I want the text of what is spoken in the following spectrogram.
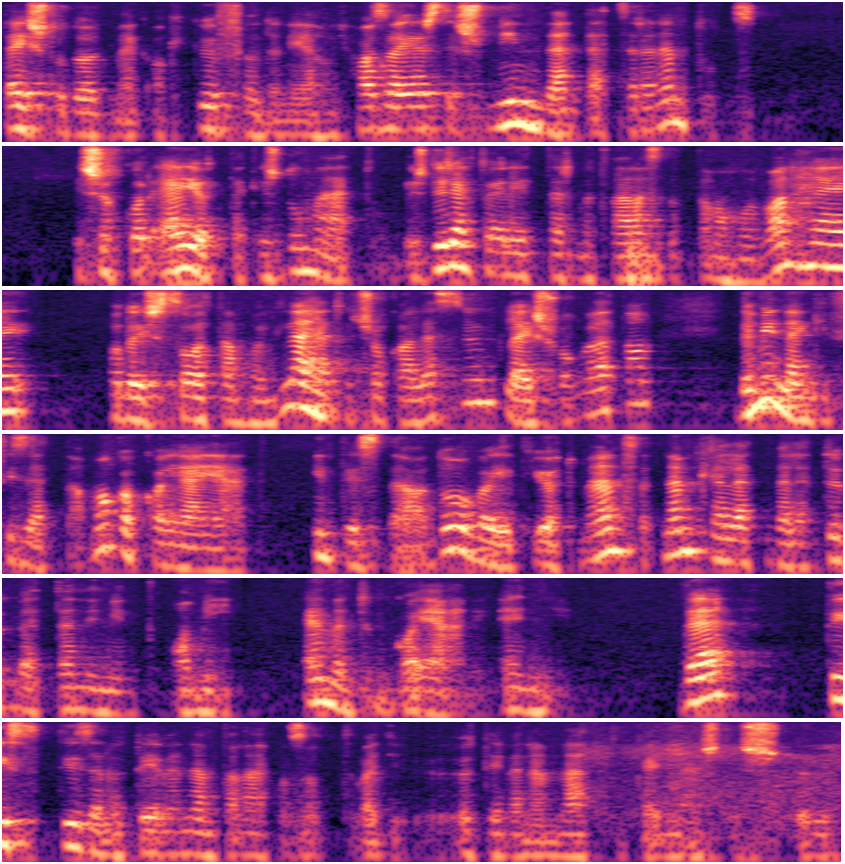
Te is tudod meg, aki külföldön él, hogy hazaérsz, és mindent egyszerre nem tudsz és akkor eljöttek, és dumáltunk, és direkt olyan éttermet választottam, ahol van hely, oda is szóltam, hogy lehet, hogy sokan leszünk, le is foglaltam, de mindenki fizette a maga kajáját, intézte a dolgait, jött, ment, tehát nem kellett bele többet tenni, mint ami. Elmentünk kajálni, ennyi. De 10-15 éve nem találkozott, vagy 5 éve nem láttuk egymást, és örült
